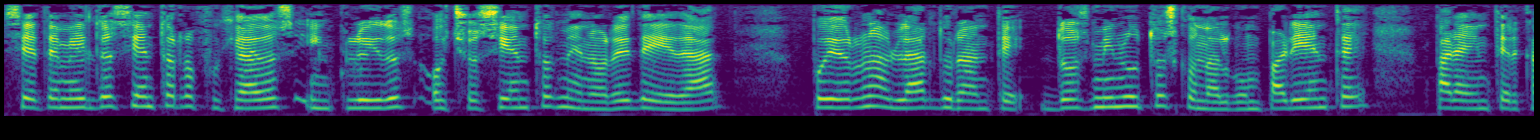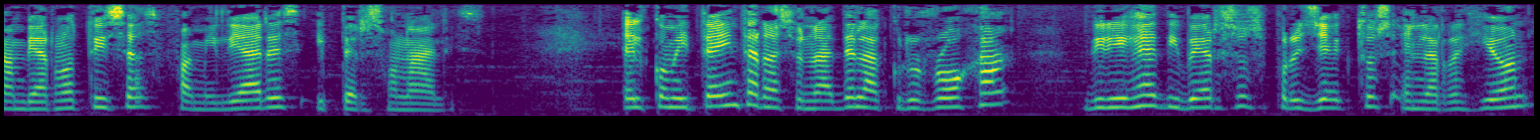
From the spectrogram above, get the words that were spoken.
7.200 refugiados, incluidos 800 menores de edad, pudieron hablar durante dos minutos con algún pariente para intercambiar noticias familiares y personales. El Comité Internacional de la Cruz Roja dirige diversos proyectos en la región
